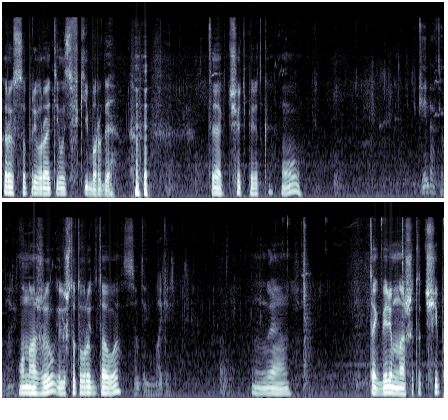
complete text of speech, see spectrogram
Крыса превратилась в киборга. Так, что теперь это? Он ожил или что-то вроде того. Да. Так, берем наш этот чип.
